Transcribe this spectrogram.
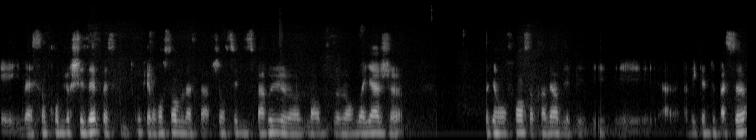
Et il va s'introduire chez elle parce qu'il trouve qu'elle ressemble à sa fiancée disparue euh, lors de leur voyage euh, dire en France à travers des, des- des- avec l'aide de passeurs,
